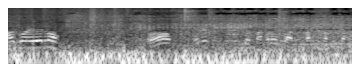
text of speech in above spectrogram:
Bago aero. Oh, tapak rin ka. Tapak tapak, tapak.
